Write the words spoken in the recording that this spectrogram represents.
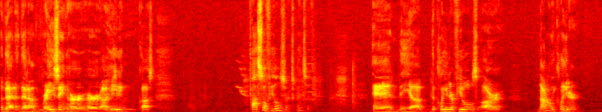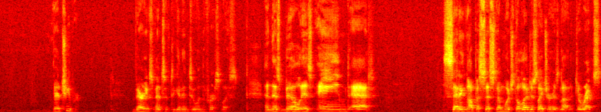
That that I'm raising her her uh, heating costs. Fossil fuels are expensive, and the uh, the cleaner fuels are not only cleaner, they're cheaper. Very expensive to get into in the first place. And this bill is aimed at setting up a system which the legislature has not. It directs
